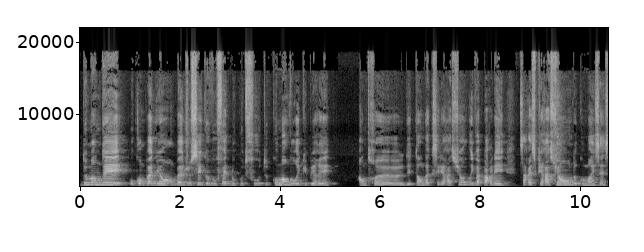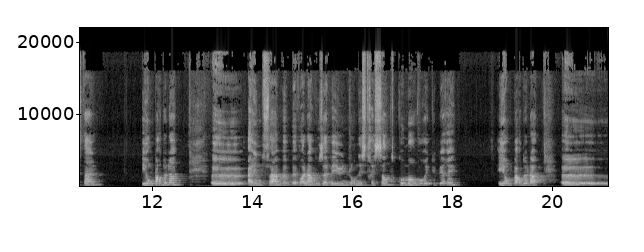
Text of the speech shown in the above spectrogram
Demander au compagnon, ben, je sais que vous faites beaucoup de foot, comment vous récupérez entre euh, des temps d'accélération? Il va parler de sa respiration, de comment il s'installe. Et on part de là. Euh, à une femme, ben voilà, vous avez eu une journée stressante, comment vous récupérez? Et on part de là. Euh,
